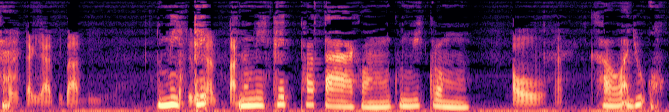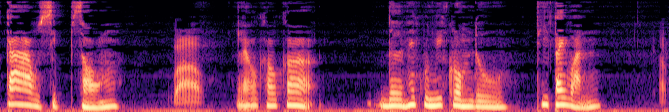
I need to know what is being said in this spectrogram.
ค่ะเพราะจักรยานที่บ้านมีหนูมีคลิปเป็นการปักหนูมีคลิปพ่อตาของคุณวิกรมเอาฮะเขาอายุเก้าสิบสองว้าว แล้วเขาก็เดินให้คุณวิกรมดูที่ไต้หวันครับ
